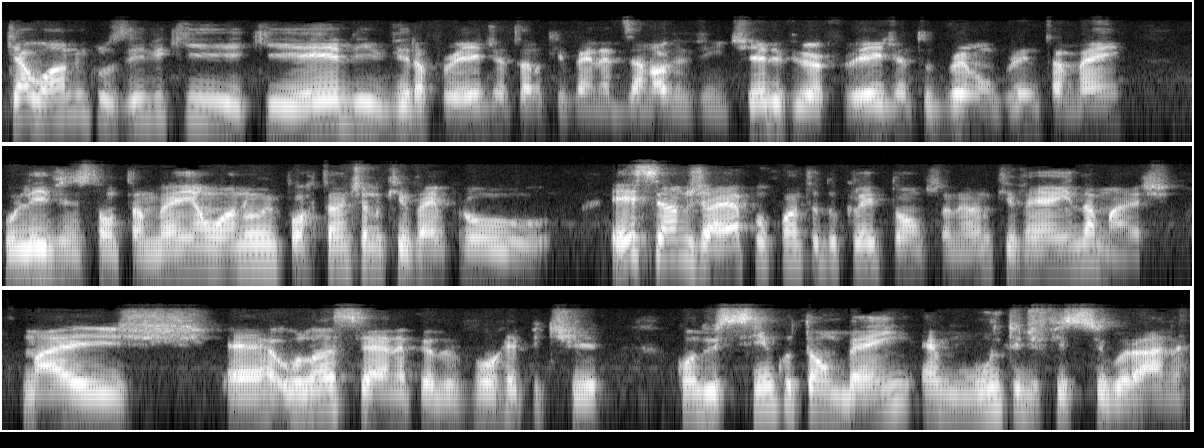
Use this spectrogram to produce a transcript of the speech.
Que é o ano, inclusive, que, que ele vira free agent ano que vem, né? 19 e 20. Ele vira free agent, o Draymond Green também, o Livingston também. É um ano importante ano que vem para o esse ano já é por conta do Clay Thompson, né? ano que vem ainda mais. Mas é, o lance é, né, Pedro? Vou repetir. Quando os cinco estão bem, é muito difícil segurar, né?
